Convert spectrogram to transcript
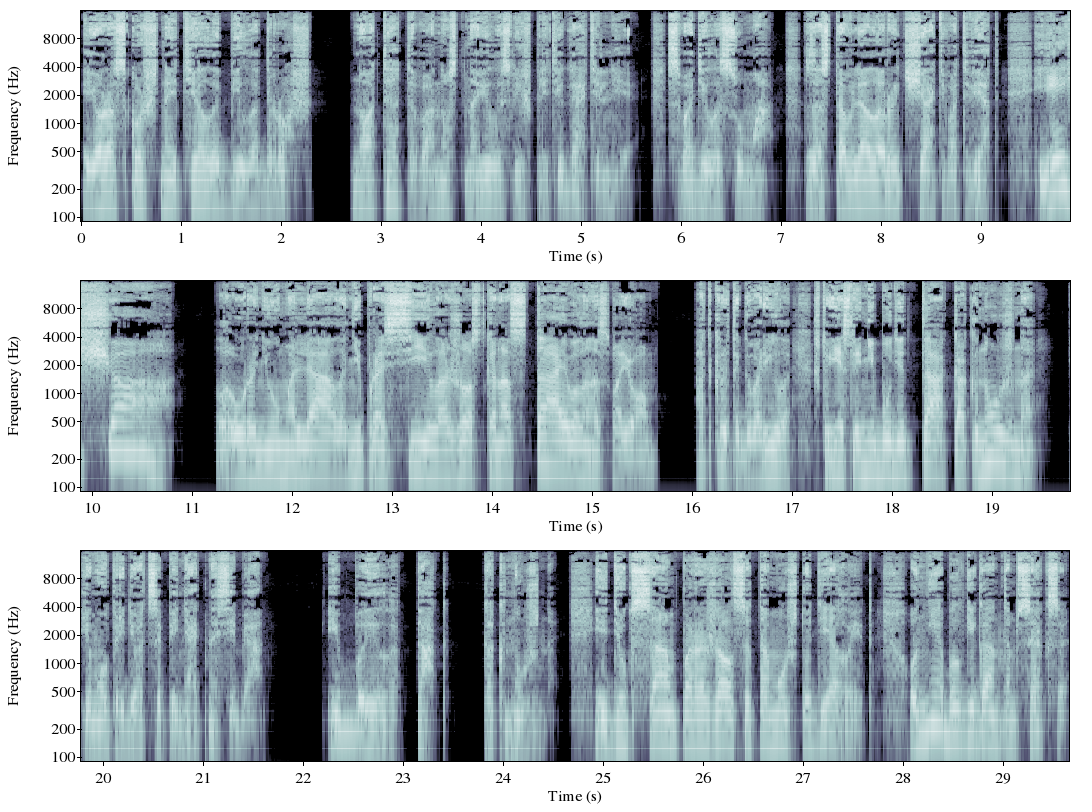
Ее роскошное тело било дрожь, но от этого оно становилось лишь притягательнее сводила с ума, заставляла рычать в ответ. «Еще!» Лаура не умоляла, не просила, жестко настаивала на своем. Открыто говорила, что если не будет так, как нужно, ему придется пенять на себя. И было так, как нужно. И Дюк сам поражался тому, что делает. Он не был гигантом секса.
